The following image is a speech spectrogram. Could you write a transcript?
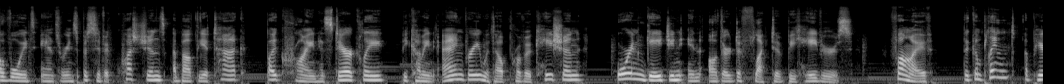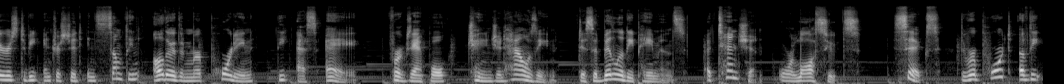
avoids answering specific questions about the attack by crying hysterically, becoming angry without provocation, or engaging in other deflective behaviors. 5. The complainant appears to be interested in something other than reporting the SA. For example, change in housing, disability payments, attention, or lawsuits. 6. The report of the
